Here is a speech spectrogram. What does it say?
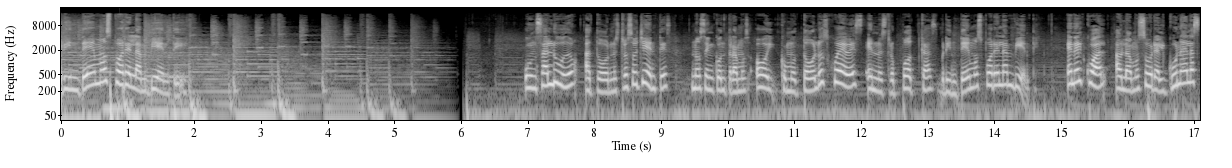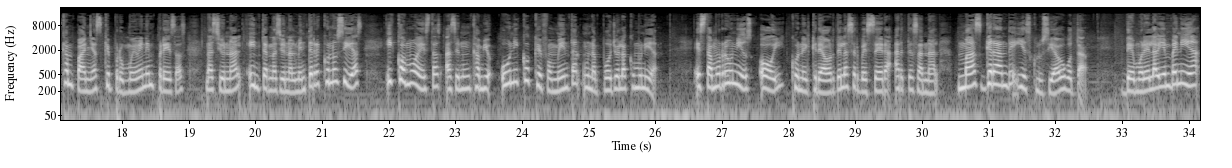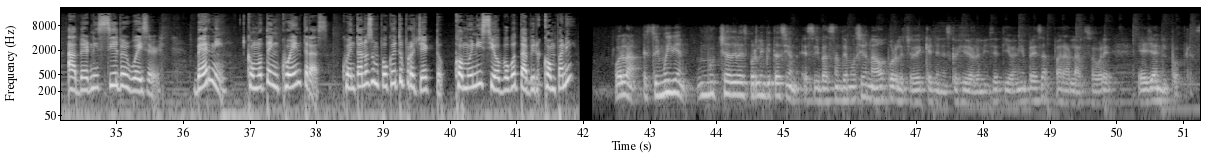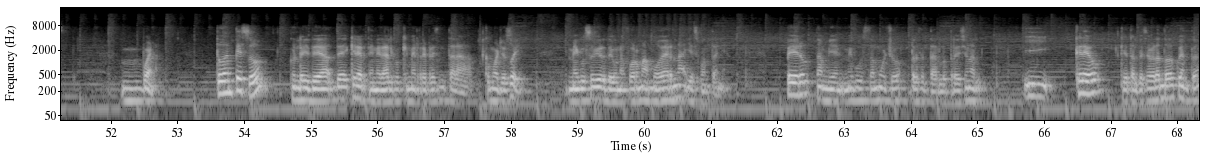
Brindemos por el ambiente. Un saludo a todos nuestros oyentes. Nos encontramos hoy, como todos los jueves, en nuestro podcast Brindemos por el Ambiente, en el cual hablamos sobre algunas de las campañas que promueven empresas nacional e internacionalmente reconocidas y cómo éstas hacen un cambio único que fomentan un apoyo a la comunidad. Estamos reunidos hoy con el creador de la cervecera artesanal más grande y exclusiva de Bogotá. Démosle la bienvenida a Bernie Silverweiser. Bernie, ¿cómo te encuentras? Cuéntanos un poco de tu proyecto. ¿Cómo inició Bogotá Beer Company? Hola, estoy muy bien. Muchas gracias por la invitación. Estoy bastante emocionado por el hecho de que hayan escogido la iniciativa de mi empresa para hablar sobre ella en el podcast. Mm, bueno, todo empezó con la idea de querer tener algo que me representara como yo soy. Me gusta vivir de una forma moderna y espontánea, pero también me gusta mucho resaltar lo tradicional. Y creo que tal vez se habrán dado cuenta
